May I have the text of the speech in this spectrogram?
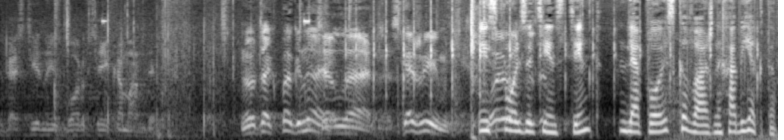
В гостиной сбор всей команды. Ну так погнали. Да ладно, скажи мне. Используйте инстинкт для поиска важных объектов.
